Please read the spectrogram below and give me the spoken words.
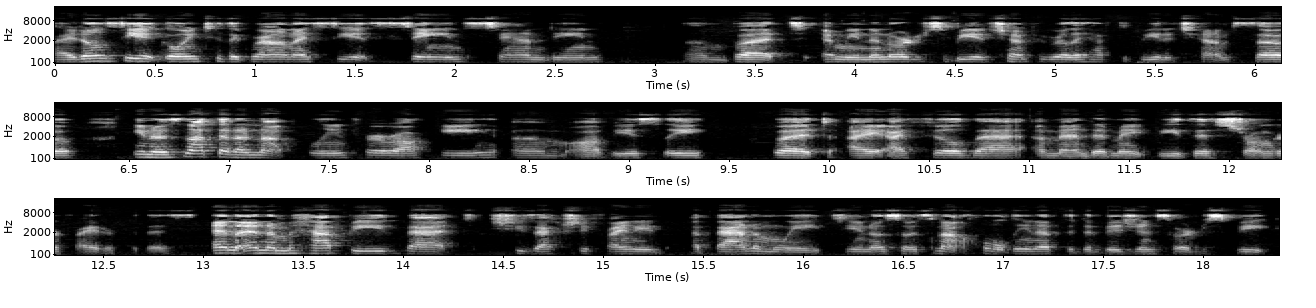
I don't see it going to the ground. I see it staying standing. Um, but I mean, in order to be a champ, you really have to beat a champ. So you know, it's not that I'm not pulling for Rocky, um, obviously, but I, I feel that Amanda might be the stronger fighter for this. And and I'm happy that she's actually finding a bantamweight. You know, so it's not holding up the division, so to speak.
